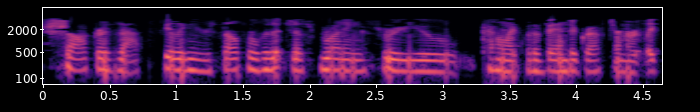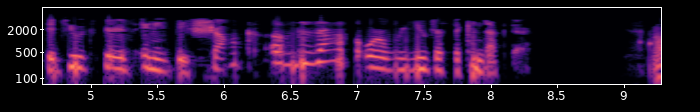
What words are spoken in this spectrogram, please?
shock or zap feeling yourself, or was it just running through you, kind of like with a Van de Graaff generator? Like, did you experience any of the shock of the zap, or were you just a conductor? I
